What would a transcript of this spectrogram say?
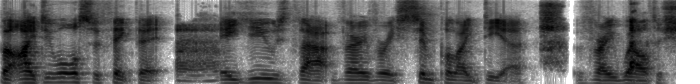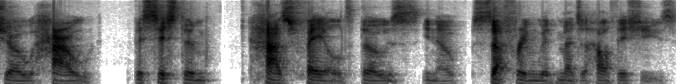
But I do also think that Mhm. it used that very very simple idea very well to show how the system has failed those you know suffering with mental health issues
